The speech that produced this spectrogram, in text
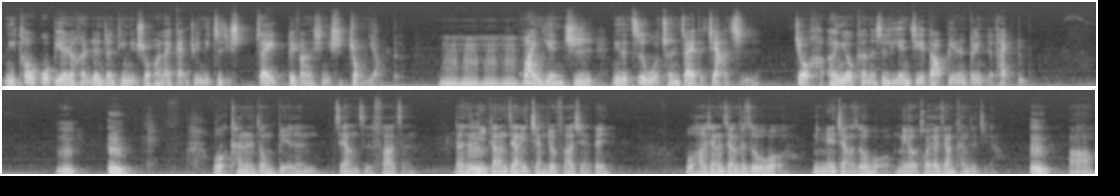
你透过别人很认真听你说话来感觉你自己是在对方的心里是重要的。嗯哼哼哼。换言之，你的自我存在的价值就很有可能是连接到别人对你的态度。嗯嗯，我看得懂别人这样子发展。但是你刚刚这样一讲，就发现，哎、嗯欸，我好像这样，可是我你没讲的时候，我没有回来这样看自己啊。嗯，哦，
